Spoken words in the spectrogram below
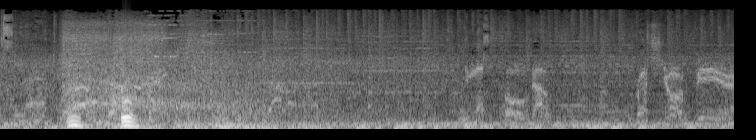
Mm. Boom. We must hold out. Crush your fear.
